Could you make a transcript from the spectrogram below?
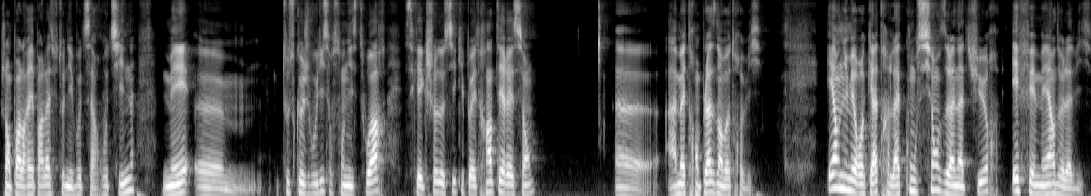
J'en parlerai par la suite au niveau de sa routine, mais euh, tout ce que je vous dis sur son histoire, c'est quelque chose aussi qui peut être intéressant euh, à mettre en place dans votre vie. Et en numéro 4, la conscience de la nature éphémère de la vie.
